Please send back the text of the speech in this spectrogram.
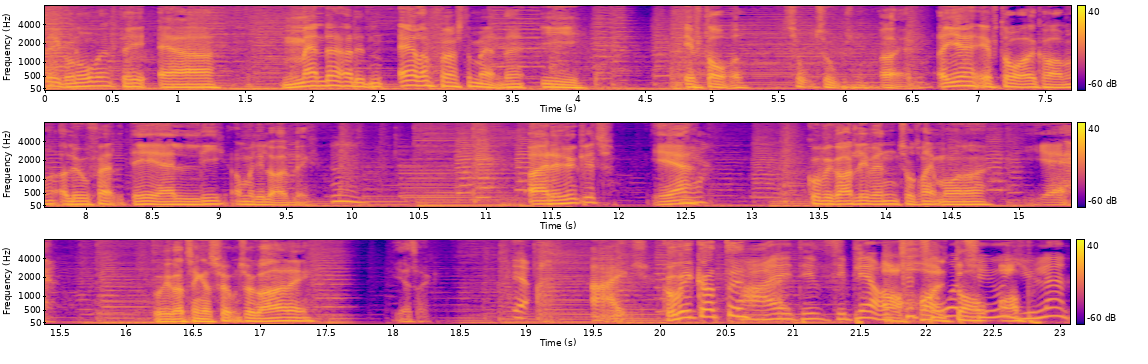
Det er Gonova. Det er mandag, og det er den allerførste mandag i efteråret 2018. Og ja, efteråret er kommet, og løvfald, det er lige om et lille øjeblik. Mm. Og er det hyggeligt? Ja. ja. Kunne vi godt lige vente to-tre måneder? Ja. Kunne vi godt tænke os 25 grader i dag? Ja, tak. Ja. Ej. Kunne vi ikke godt det? Nej, det, det bliver op Åh, oh, til hold dog 22 op. i Jylland.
